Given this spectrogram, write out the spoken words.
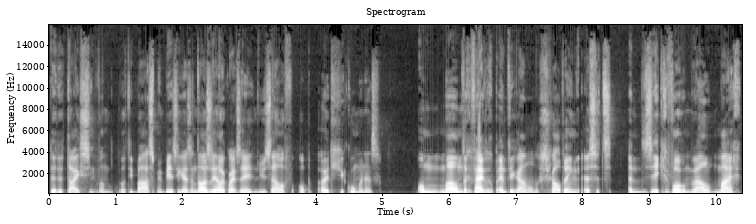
de details zien van wat die baas mee bezig is. En dat is eigenlijk waar zij nu zelf op uitgekomen is. Om, maar om er verder op in te gaan, onderschatting is het in zekere vorm wel, maar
